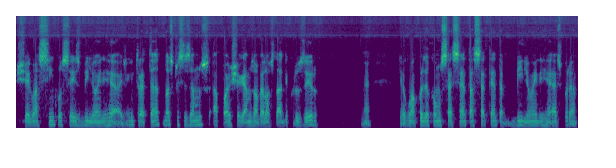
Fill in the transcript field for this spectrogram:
chegam a 5 ou 6 bilhões de reais. Entretanto, nós precisamos, após chegarmos a uma velocidade de cruzeiro, né, de alguma coisa como 60 a 70 bilhões de reais por ano.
